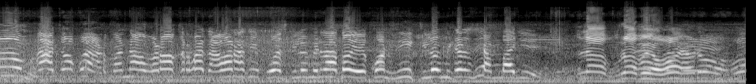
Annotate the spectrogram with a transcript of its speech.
કોઈ આ તો કોઈ હડમનના વડો કરવા જવાના છે. પોસ કિલોમીટર તો એકોણ વીસ કિલોમીટર છે અંબાજી. એટલે ભૂરા ભાઈ હવે હેડો.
